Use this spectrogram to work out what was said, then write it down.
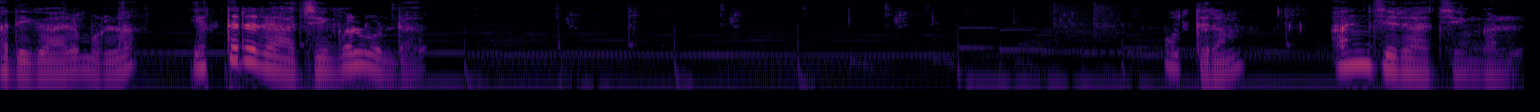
അധികാരമുള്ള എത്ര രാജ്യങ്ങളുണ്ട്? ഉത്തരം അഞ്ച് രാജ്യങ്ങൾ.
